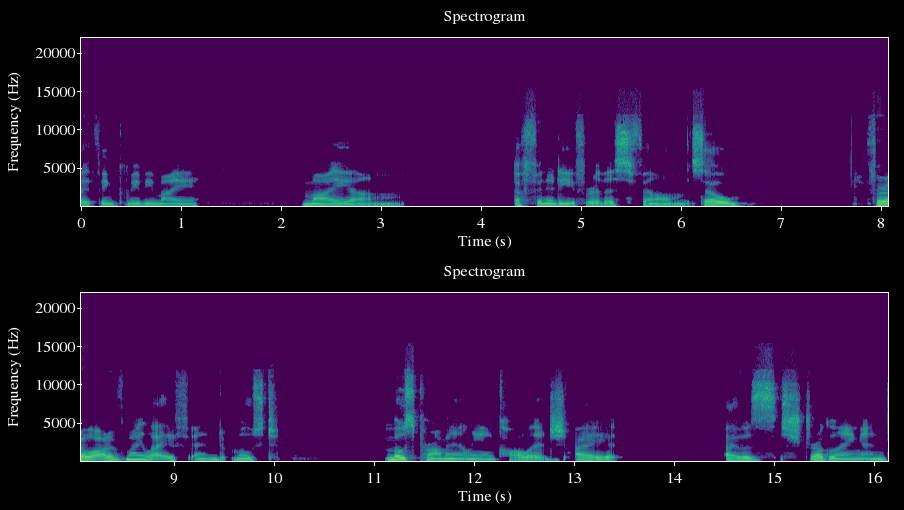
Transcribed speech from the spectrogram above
i think maybe my my um affinity for this film so for a lot of my life and most most prominently in college, I I was struggling and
